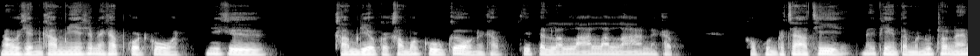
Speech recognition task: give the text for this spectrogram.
เราเห็นคำนี้ใช่ไหมครับโกรธโกรธนี่คือคำเดียวกับคำว่า Google นะครับที่เป็นล้านล้านล้านล้านนะครับ ขอบคุณพระเจ้าที่ไม่เพียงแต่มนุษย์เท่านั้น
